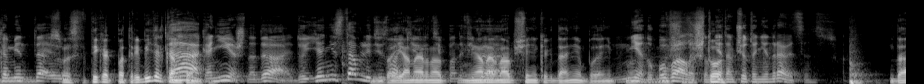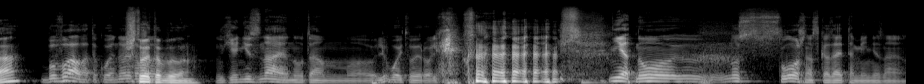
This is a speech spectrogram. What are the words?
Комментарий. В смысле, ты как потребитель контента? Да, конечно, да. Да я не ставлю дизлайки. Да, я, наверное, типа, нафига... меня, наверное, вообще никогда не было. Я не, не, ну бывало, что, что мне там что-то не нравится. Да? Бывало такое. Но Что это, это было? Ну, я не знаю, ну там, э, любой твой ролик. Нет, ну, э, ну, сложно сказать, там, я не знаю.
